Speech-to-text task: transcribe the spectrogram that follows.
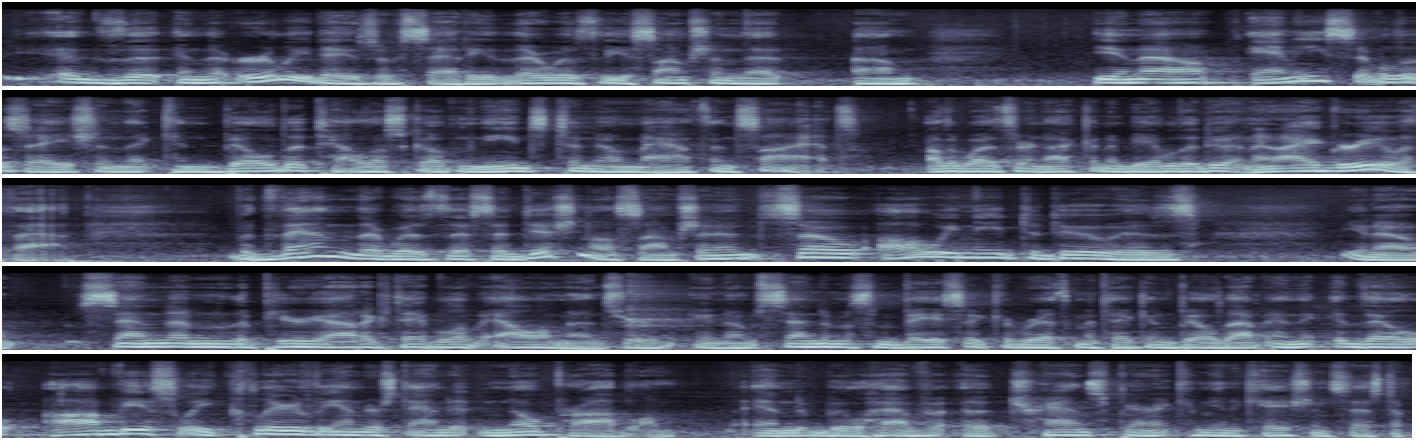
In the, in the early days of SETI, there was the assumption that, um, you know, any civilization that can build a telescope needs to know math and science. Otherwise, they're not going to be able to do it. And I agree with that. But then there was this additional assumption. And so all we need to do is you know, send them the periodic table of elements or, you know, send them some basic arithmetic and build up. And they'll obviously clearly understand it, no problem. And we'll have a transparent communication system.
